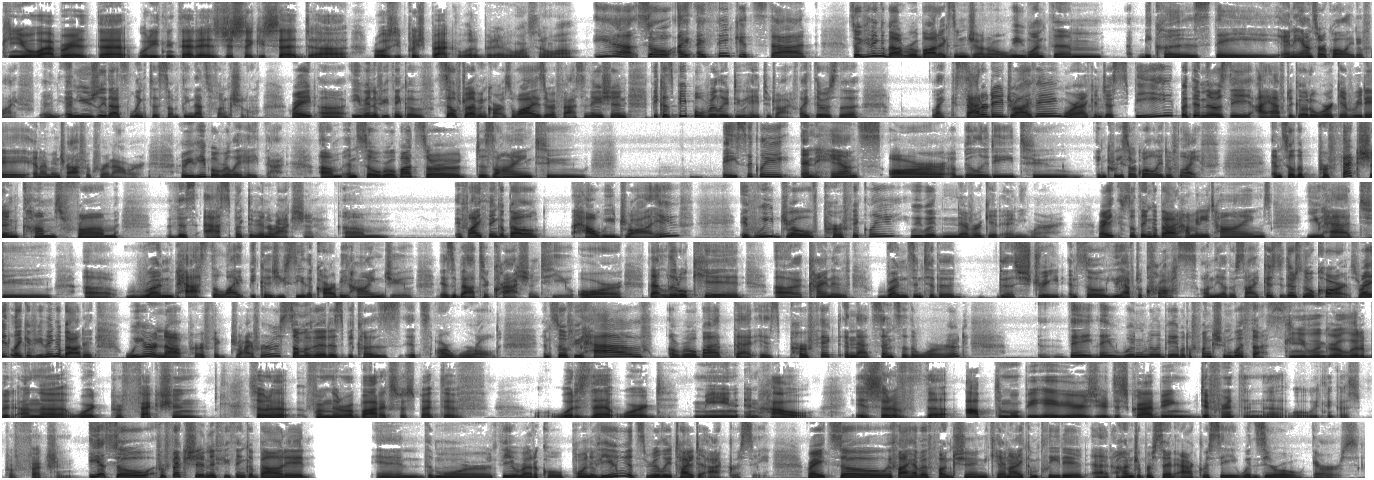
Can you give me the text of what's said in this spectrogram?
Can you elaborate that? What do you think that is? Just like you said, uh, Rosie pushed back a little bit every once in a while. Yeah. So I, I think it's that. So if you think about robotics in general, we want them because they enhance our quality of life. And, and usually that's linked to something that's functional, right? Uh, even if you think of self driving cars, why is there a fascination? Because people really do hate to drive. Like there's the like Saturday driving where I can just speed, but then there's the I have to go to work every day and I'm in traffic for an hour. I mean, people really hate that. Um, and so robots are designed to basically enhance our ability to increase our quality of life. And so the perfection comes from this aspect of interaction. Um, if I think about how we drive, if we drove perfectly, we would never get anywhere right? So think about how many times you had to uh, run past the light because you see the car behind you is about to crash into you, or that little kid uh, kind of runs into the the street and so you have to cross on the other side because there's no cars right? Like if you think about it we are not perfect drivers. Some of it is because it's our world. And so if you have a robot that is perfect in that sense of the word they they wouldn't really be able to function with us. Can you linger a little bit on the word perfection? So, uh, from the robotics perspective, what does that word mean, and how is sort of the optimal behavior as you're describing different than the, what we think of as perfection? Yeah. So perfection, if you think about it in the more theoretical point of view, it's really tied to accuracy, right? So if I have a function, can I complete it at 100% accuracy with zero errors?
